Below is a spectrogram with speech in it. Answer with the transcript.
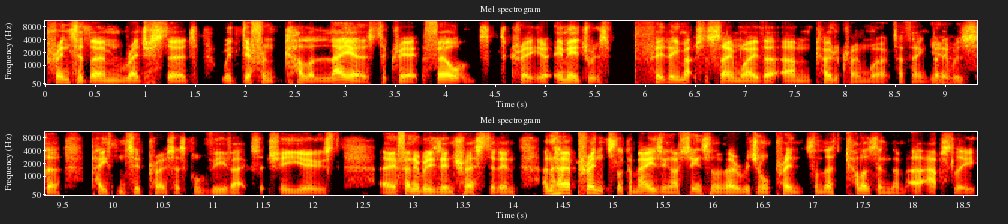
printed them, registered with different color layers to create the film, to create your image, which is pretty much the same way that um, Kodachrome worked, I think, but yeah. it was a patented process called Vivex that she used. Uh, if anybody's interested in, and her prints look amazing. I've seen some of her original prints, and the colors in them are absolutely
